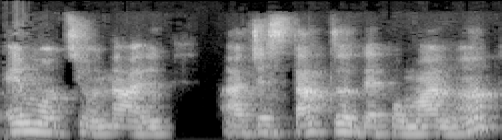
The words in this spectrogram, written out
emoțional acest stat de pomană,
